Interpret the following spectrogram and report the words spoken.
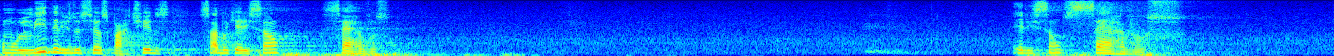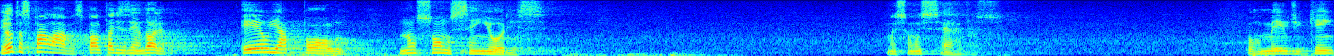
como líderes dos seus partidos, sabe o que eles são? Servos. Eles são servos. Em outras palavras, Paulo está dizendo: olha, eu e Apolo não somos senhores, nós somos servos, por meio de quem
